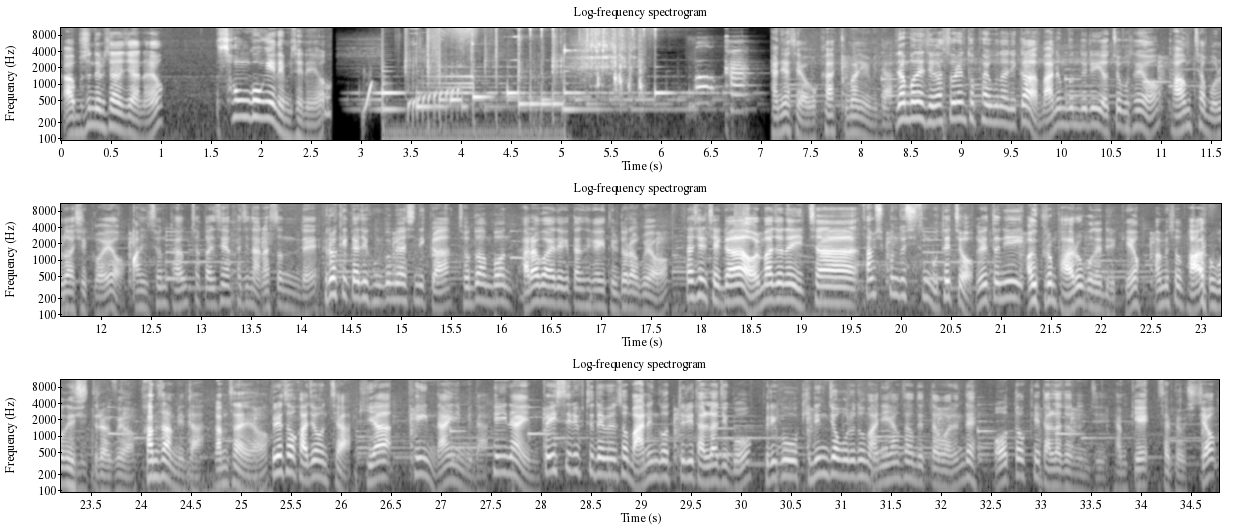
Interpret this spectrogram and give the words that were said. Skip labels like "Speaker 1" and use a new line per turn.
아 무슨 냄새 나지 않아요? 성공의 냄새네요. 안녕하세요. 모카 김한영입니다. 지난번에 제가 소렌토 팔고 나니까 많은 분들이 여쭤보세요. 다음 차 뭘로 하실 거예요? 아니 전 다음 차까지 생각하진 않았었는데 그렇게까지 궁금해 하시니까 저도 한번 알아봐야 되겠다는 생각이 들더라고요. 사실 제가 얼마 전에 이 차 30분도 시승 못했죠? 그랬더니 아유 그럼 바로 보내드릴게요. 하면서 바로 보내주시더라고요. 감사합니다. 감사해요. 그래서 가져온 차 기아 K9입니다. K9 페이스리프트 되면서 많은 것들이 달라지고 그리고 기능적으로도 많이 향상됐다고 하는데 어떻게 달라졌는지 함께 살펴보시죠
